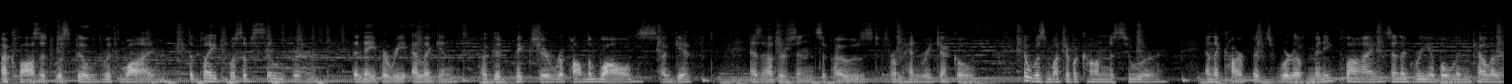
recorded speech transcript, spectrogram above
A closet was filled with wine, the plate was of silver, the napery elegant, a good picture upon the walls, a gift, as Utterson supposed, from Henry Jekyll, who was much of a connoisseur, and the carpets were of many plies and agreeable in color.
